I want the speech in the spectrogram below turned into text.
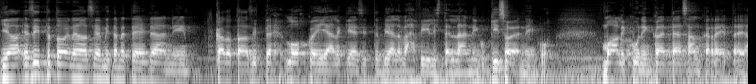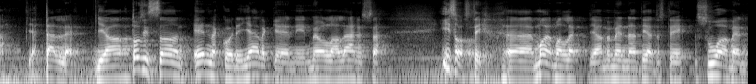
Ja, ja sitten toinen asia, mitä me tehdään, niin katsotaan sitten lohkojen jälkeen sitten vielä vähän fiilistellään niin kuin kisojen niin kuin maalikuninkaita ja sankareita ja, ja tälle. Ja tosissaan ennakoiden jälkeen niin me ollaan lähdössä isosti ää, maailmalle ja me mennään tietysti Suomen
